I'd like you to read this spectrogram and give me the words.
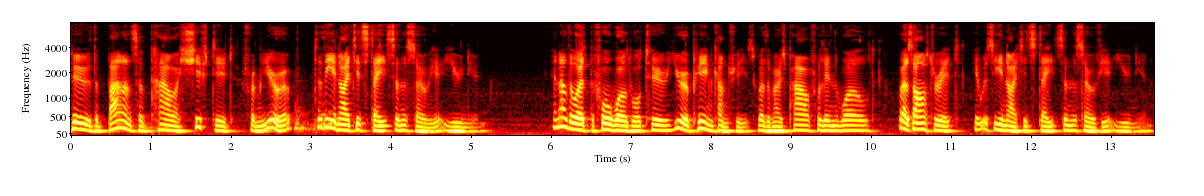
II, the balance of power shifted from Europe to the United States and the Soviet Union. In other words, before World War II, European countries were the most powerful in the world, whereas after it, it was the United States and the Soviet Union.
